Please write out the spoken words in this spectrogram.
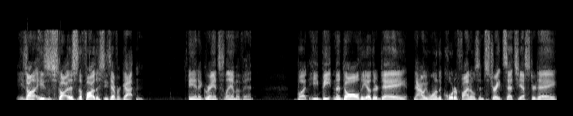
he's on. He's a star. This is the farthest he's ever gotten in a Grand Slam event. But he beat Nadal the other day. Now he won the quarterfinals in straight sets yesterday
